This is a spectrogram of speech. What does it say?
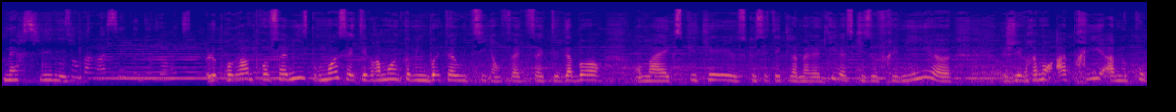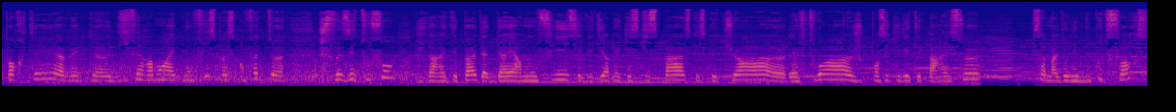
merci Lénie. Le programme Profamille, pour moi, ça a été vraiment comme une boîte à outils, en fait. Ça a été d'abord, on m'a expliqué ce que c'était que la maladie, la schizophrénie. Euh, J'ai vraiment appris à me comporter avec, euh, différemment avec mon fils, parce qu'en fait, euh, je faisais tout faux. Je n'arrêtais pas d'être derrière mon fils et de lui dire, mais qu'est-ce qui se passe? Qu'est-ce que tu as? Lève-toi. Je pensais qu'il était paresseux. Ça m'a donné beaucoup de force.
